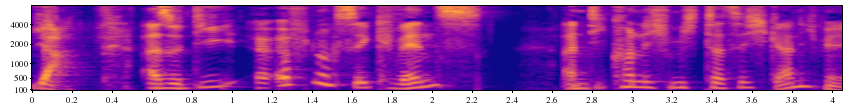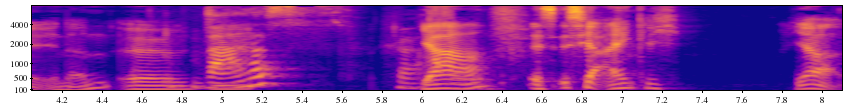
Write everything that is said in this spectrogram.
ja, also die Eröffnungssequenz, an die konnte ich mich tatsächlich gar nicht mehr erinnern. Äh, was? Hör ja, auf. es ist ja eigentlich, ja,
